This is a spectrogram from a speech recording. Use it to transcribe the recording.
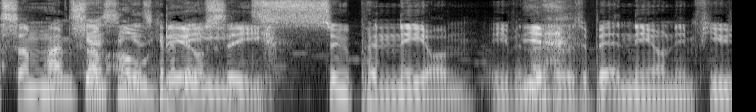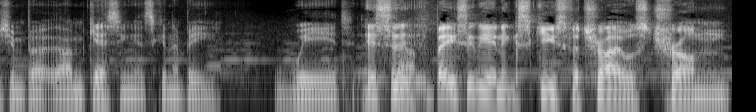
some I'm some guessing old it's going to DLC. be super neon, even though Yeah. there was a bit of neon infusion. But I'm guessing it's going to be weird. It's a, basically an excuse for Trials Tron.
